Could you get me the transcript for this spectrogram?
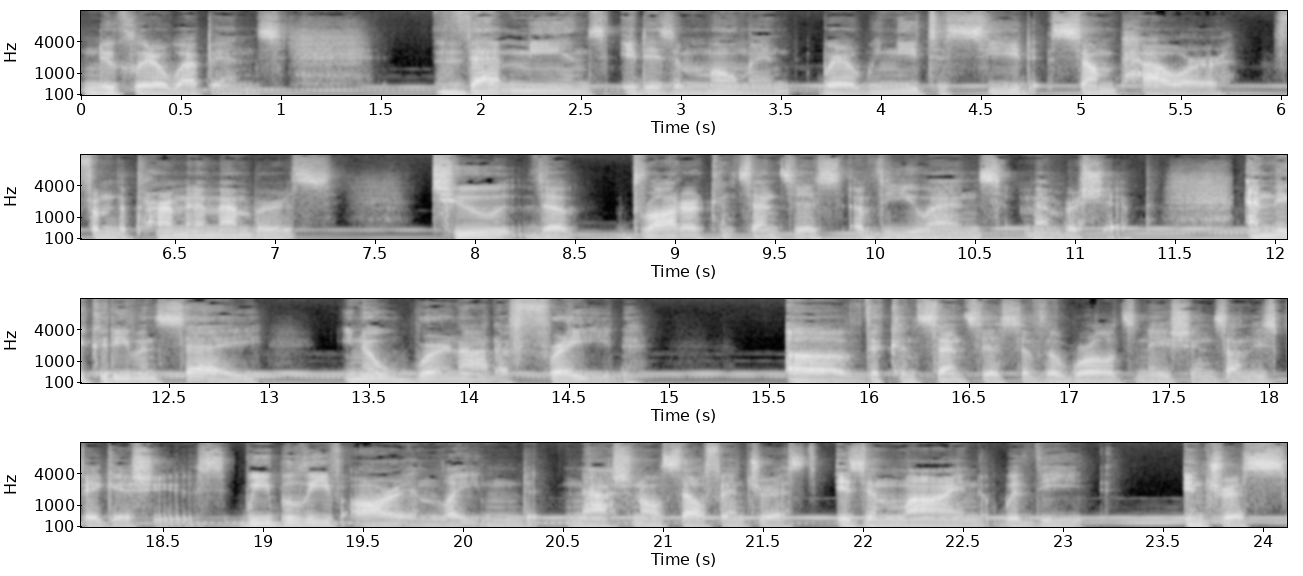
nuclear weapons. That means it is a moment where we need to cede some power from the permanent members to the broader consensus of the UN's membership. And they could even say, you know, we're not afraid of the consensus of the world's nations on these big issues. We believe our enlightened national self interest is in line with the interests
